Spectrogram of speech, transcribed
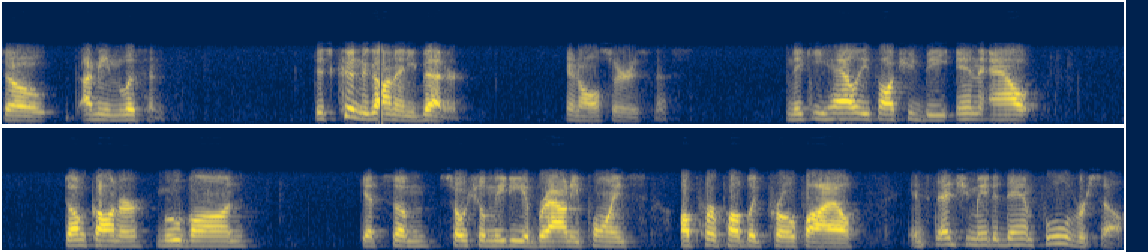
So, I mean, listen, this couldn't have gone any better, in all seriousness. Nikki Haley thought she'd be in, out, dunk on her, move on, get some social media brownie points, up her public profile. Instead, she made a damn fool of herself.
